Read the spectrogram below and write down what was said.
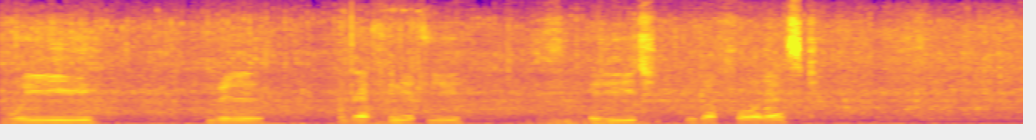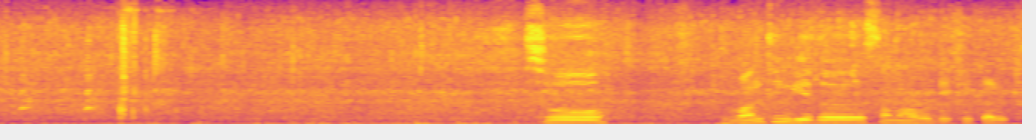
we will definitely reach to the forest. So one thing is uh, somehow difficult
